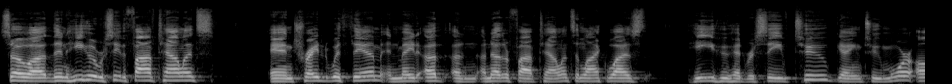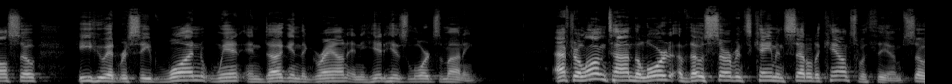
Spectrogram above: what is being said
So uh, then he who received the five talents and traded with them and made another five talents, and likewise he who had received two gained two more also. He who had received one went and dug in the ground and hid his Lord's money. After a long time, the Lord of those servants came and settled accounts with them. So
